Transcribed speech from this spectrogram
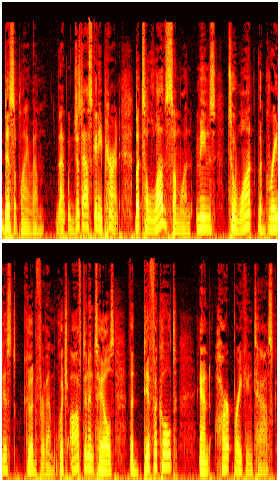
disciplining them. Just ask any parent. But to love someone means to want the greatest good for them, which often entails the difficult and heartbreaking task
